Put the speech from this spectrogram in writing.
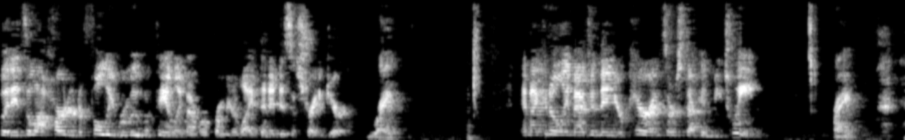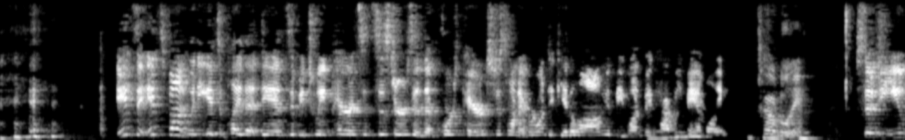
but it's a lot harder to fully remove a family member from your life than it is a stranger. Right. And I can only imagine then your parents are stuck in between. Right. it's it's fun when you get to play that dance in between parents and sisters, and of course, parents just want everyone to get along and be one big happy mm-hmm. family. Totally. So, do you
